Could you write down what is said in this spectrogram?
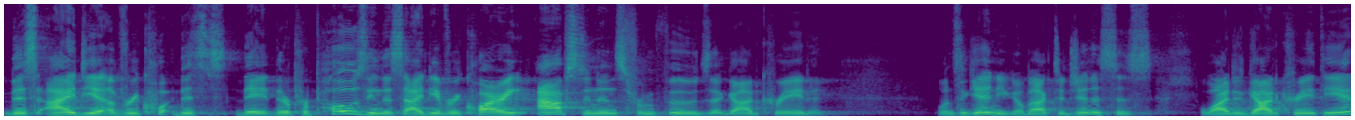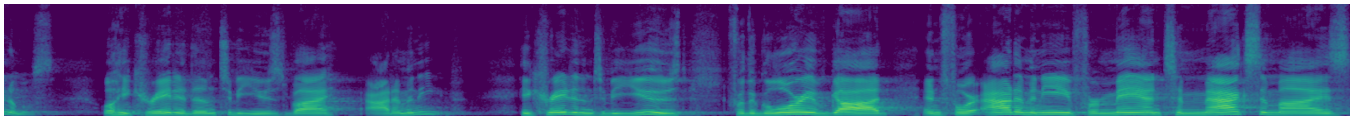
this idea of requ- this, they, they're proposing this idea of requiring abstinence from foods that God created. Once again, you go back to Genesis. Why did God create the animals? Well, he created them to be used by Adam and Eve. He created them to be used for the glory of God and for Adam and Eve, for man to maximize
